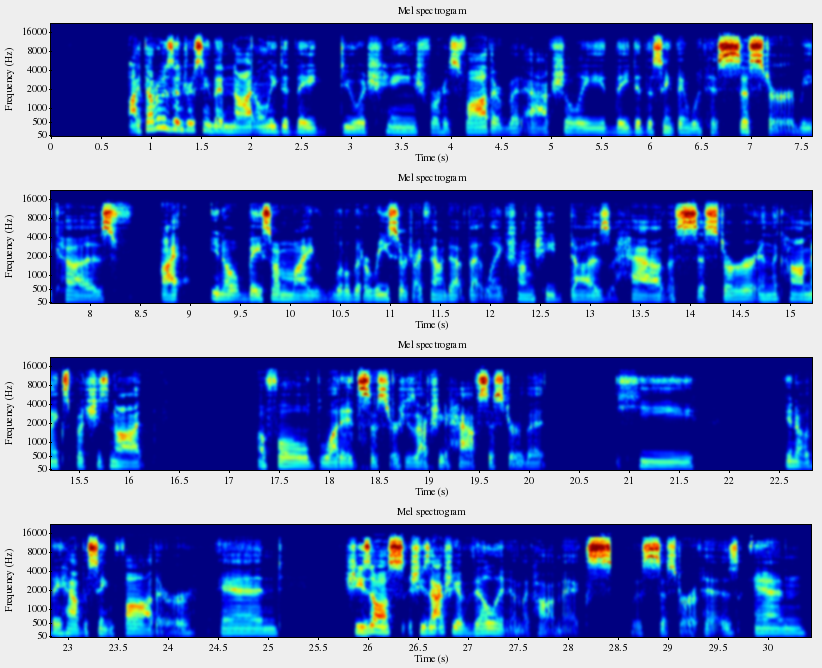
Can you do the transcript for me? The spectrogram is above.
I thought it was interesting that not only did they do a change for his father, but actually they did the same thing with his sister because I, you know, based on my little bit of research, I found out that like Shang-Chi does have a sister in the comics, but she's not a full-blooded sister. She's actually a half sister that he, you know, they have the same father. And she's also she's actually a villain in the comics, this sister of his. And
